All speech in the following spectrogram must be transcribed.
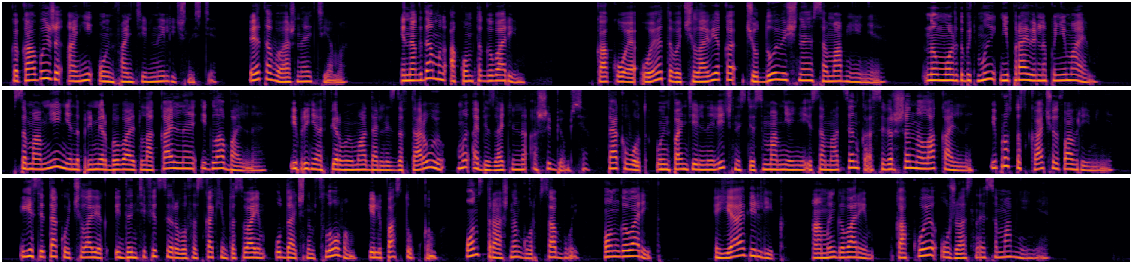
Каковы же они у инфантильной личности? Это важная тема. Иногда мы о ком-то говорим. Какое у этого человека чудовищное самомнение – но, может быть, мы неправильно понимаем. Самомнение, например, бывает локальное и глобальное. И приняв первую модальность за вторую, мы обязательно ошибемся. Так вот, у инфантильной личности самомнение и самооценка совершенно локальны и просто скачут во времени. Если такой человек идентифицировался с каким-то своим удачным словом или поступком, он страшно горд собой. Он говорит «Я велик», а мы говорим Какое ужасное самомнение.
